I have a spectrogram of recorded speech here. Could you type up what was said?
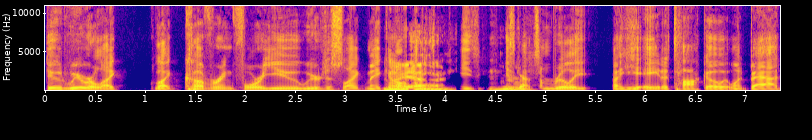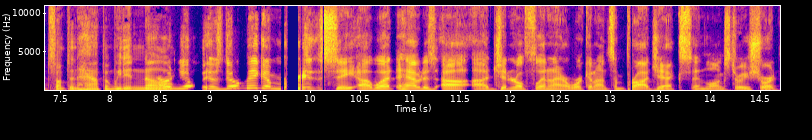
Dude, we were like like covering for you. We were just like making Oh, all yeah. he's, he's, We he's got some really uh, he ate a taco, it went bad, something happened. We didn't know. No, no, there was no big emergency. Uh, what happened is uh, uh, General Flynn and I are working on some projects, and long story short,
